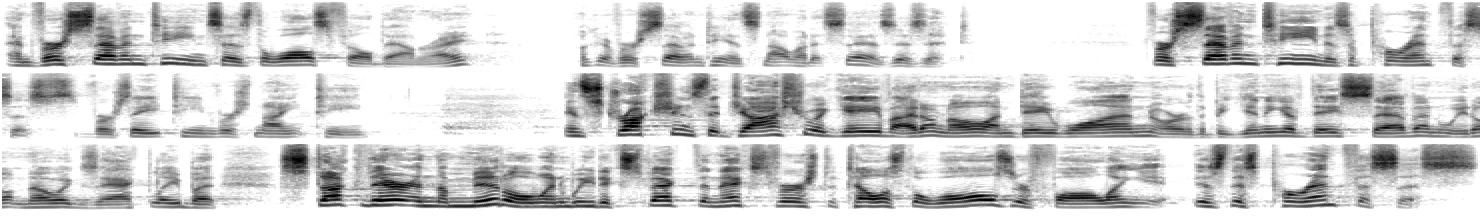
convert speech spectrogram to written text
And verse 17 says the walls fell down, right? Look at verse 17. It's not what it says, is it? Verse 17 is a parenthesis, verse 18, verse 19 instructions that Joshua gave, I don't know, on day one or the beginning of day seven, we don't know exactly, but stuck there in the middle when we'd expect the next verse to tell us the walls are falling is this parenthesis.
